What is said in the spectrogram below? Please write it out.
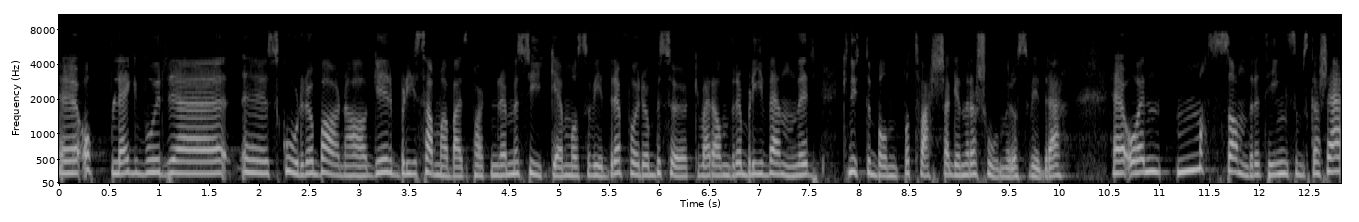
eh, opplegg hvor eh, skoler og barnehager blir samarbeidspartnere med sykehjem osv. for å besøke hverandre, bli venner, knytte bånd på tvers av generasjoner osv. Og, og en masse andre ting som skal skje.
